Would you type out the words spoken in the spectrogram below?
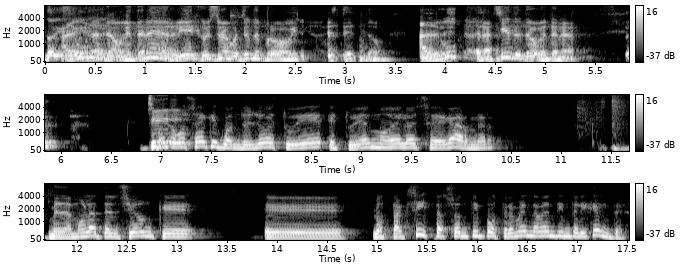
Doy seis, Alguna doy tengo que tener, viejo, es una cuestión de probabilidades esto. Alguna de las siete tengo que tener. Che, Bueno, vos sabés que cuando yo estudié, estudié el modelo ese de Gardner, me llamó la atención que eh, los taxistas son tipos tremendamente inteligentes.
